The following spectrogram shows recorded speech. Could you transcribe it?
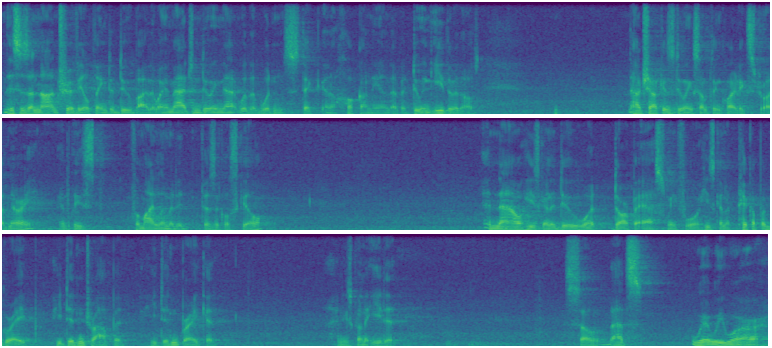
This is a non-trivial thing to do, by the way. Imagine doing that with a wooden stick and a hook on the end of it, doing either of those. Now Chuck is doing something quite extraordinary, at least for my limited physical skill. And now he's going to do what DARPA asked me for. He's going to pick up a grape. He didn't drop it. He didn't break it and he's going to eat it. So that's where we were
